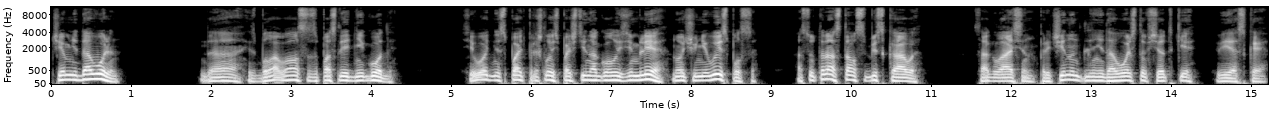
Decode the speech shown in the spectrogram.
чем недоволен. Да, избаловался за последние годы. Сегодня спать пришлось почти на голой земле, ночью не выспался, а с утра остался без кавы. Согласен, причина для недовольства все-таки веская.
